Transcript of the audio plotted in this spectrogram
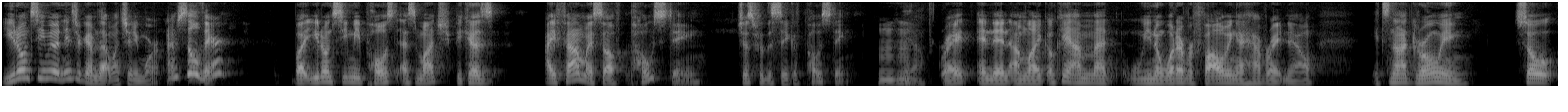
You don't see me on Instagram that much anymore. I'm still there, but you don't see me post as much because I found myself posting just for the sake of posting Mhm. yeah right? And then I'm like, okay, I'm at you know whatever following I have right now, it's not growing. So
